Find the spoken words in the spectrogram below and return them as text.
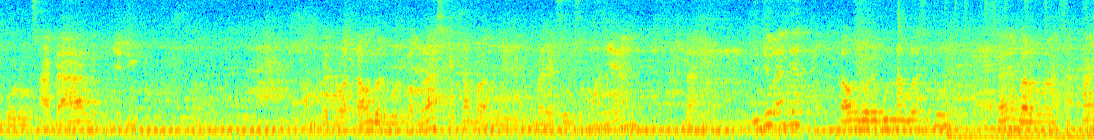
keburu sadar gitu, jadi eh, hampir 2 tahun 2015 kita baru beresin semuanya. Dan jujur aja tahun 2016 itu saya baru merasakan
